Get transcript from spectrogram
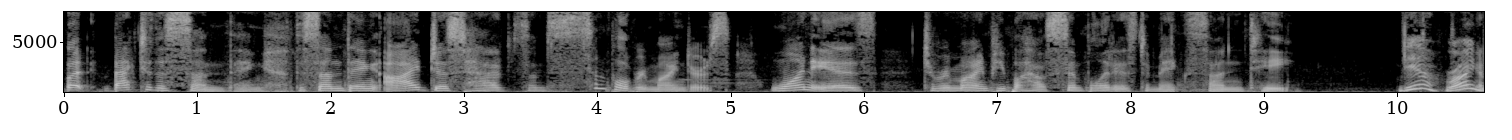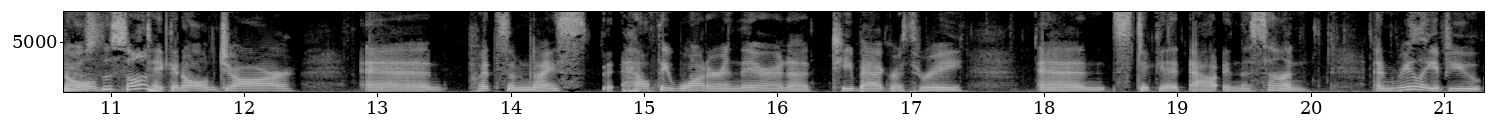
But back to the sun thing. The sun thing, I just had some simple reminders. One is to remind people how simple it is to make sun tea. Yeah, right. Use old, the sun. Take an old jar and put some nice, healthy water in there and a tea bag or three, and stick it out in the sun. And really, if you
